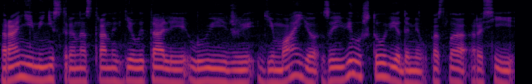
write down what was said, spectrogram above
Ранее министр иностранных дел Италии Луиджи Ди Майо заявил, что уведомил посла России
